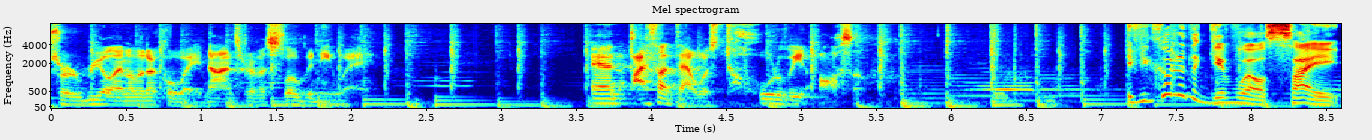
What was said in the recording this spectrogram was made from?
sort of real analytical way not in sort of a slogany way and i thought that was totally awesome If you go to the GiveWell site,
